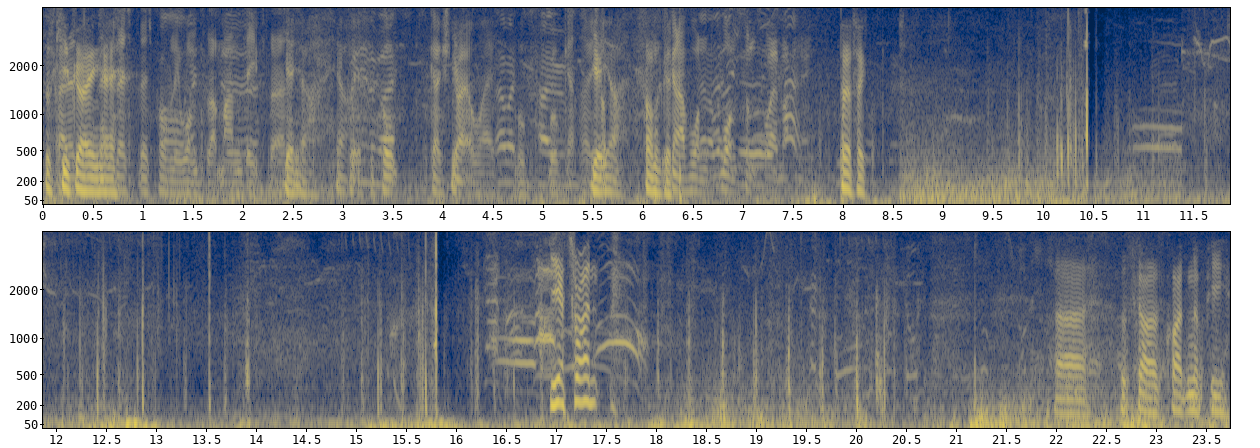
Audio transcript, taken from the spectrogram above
Just keep Uh, going. There's, there's, there's probably one to that man deep there. Yeah, yeah, yeah. But if go straight away, we'll, we'll get those. Yeah, up. yeah. Sounds He's good. going to have one, one stump away back. Perfect. Yes, run. Uh, this guy is quite nippy.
